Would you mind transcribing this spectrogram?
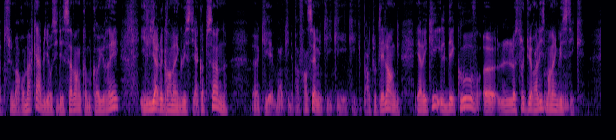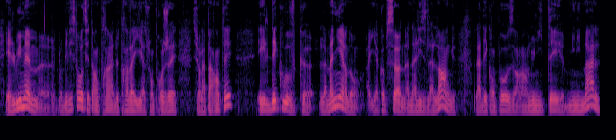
absolument remarquable. Il y a aussi des savants comme Coiré. Il y a le grand linguiste Jacobson, euh, qui est bon, qui n'est pas français, mais qui, parle toutes les langues, et avec qui il découvre euh, le structuralisme en linguistique. Et lui-même, euh, Claude Lévi-Strauss, est en train de travailler à son projet sur la parenté, et il découvre que la manière dont Jacobson analyse la langue, la décompose en unités minimales,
